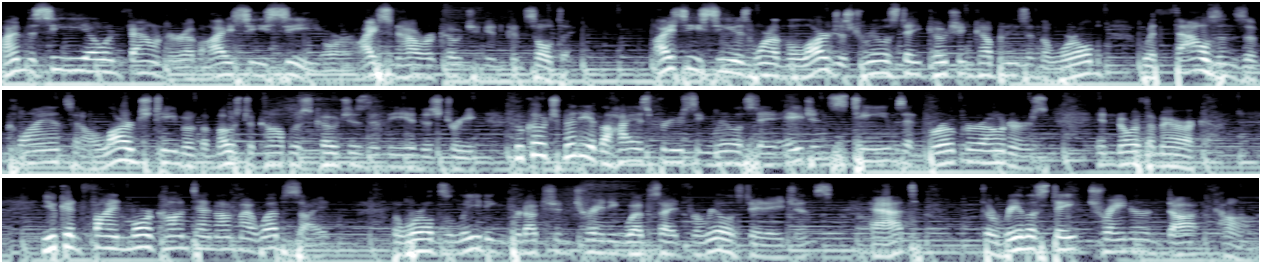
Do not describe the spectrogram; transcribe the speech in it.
I'm the CEO and founder of ICC, or Icenhower Coaching and Consulting. ICC is one of the largest real estate coaching companies in the world with thousands of clients and a large team of the most accomplished coaches in the industry who coach many of the highest producing real estate agents, teams, and broker owners in North America. You can find more content on my website, the world's leading production training website for real estate agents, at therealestatetrainer.com.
